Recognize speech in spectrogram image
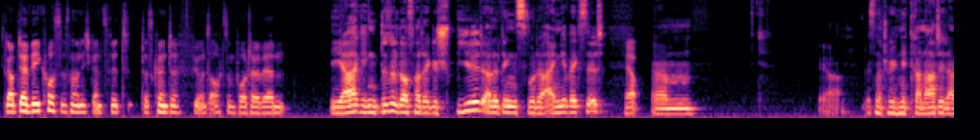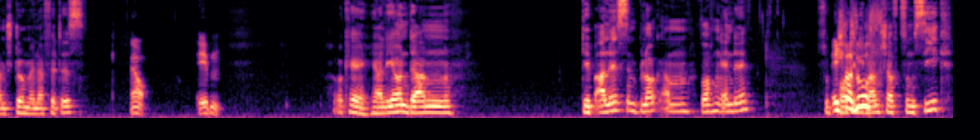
Ich glaube, der Wekos ist noch nicht ganz fit. Das könnte für uns auch zum Vorteil werden. Ja, gegen Düsseldorf hat er gespielt, allerdings wurde er eingewechselt. Ja. Ähm, ja, ist natürlich eine Granate da im Sturm, wenn er fit ist. Ja, eben. Okay, ja, Leon, dann gib alles im Block am Wochenende. Supporte Ich die versuch's. Mannschaft zum Sieg.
